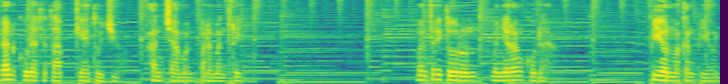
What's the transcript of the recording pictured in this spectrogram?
dan kuda tetap KH7 ancaman pada menteri. Menteri turun menyerang kuda. Pion makan pion.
